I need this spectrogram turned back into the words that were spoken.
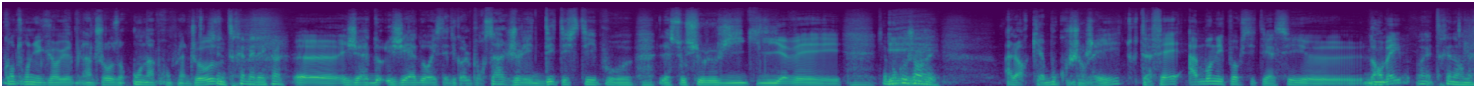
quand on est curieux de plein de choses, on apprend plein de choses. C'est une très belle école. Euh, et j'ai ado- j'ai adoré cette école pour ça. Je l'ai détesté pour euh, la sociologie qu'il y avait. et- Qui a beaucoup et- changé. Alors, qui a beaucoup changé, tout à fait. À mon époque, c'était assez euh, normé. Ouais, très normal.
